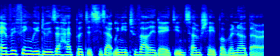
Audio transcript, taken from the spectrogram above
everything we do is a hypothesis that we need to validate in some shape or another.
